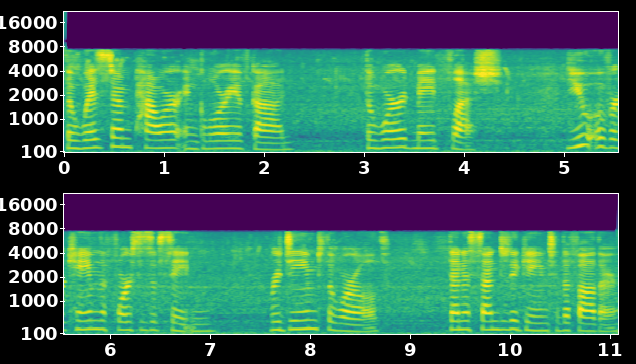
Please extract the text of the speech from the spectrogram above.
the wisdom, power, and glory of God, the Word made flesh. You overcame the forces of Satan, redeemed the world, then ascended again to the Father.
